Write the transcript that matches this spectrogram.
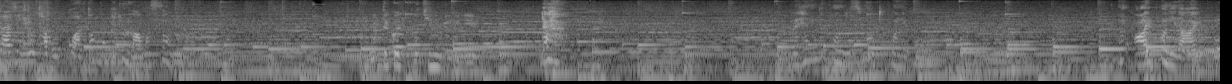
나 아직 이거 다 먹고 와. 떡볶이 좀 남았어. 올 때까지 버티는 용이지. 왜 핸드폰도 스마트폰이고? 응, 아이폰이다 아이폰.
